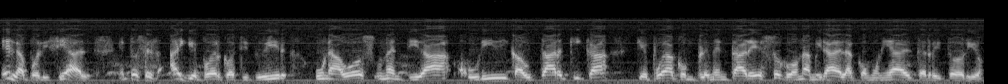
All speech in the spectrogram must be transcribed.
es la policial. Entonces hay que poder constituir una voz, una entidad jurídica autárquica que pueda complementar eso con una mirada de la comunidad del territorio.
